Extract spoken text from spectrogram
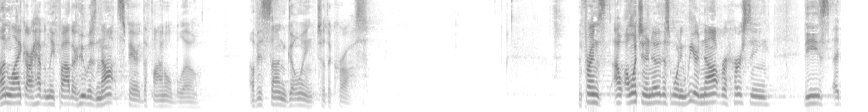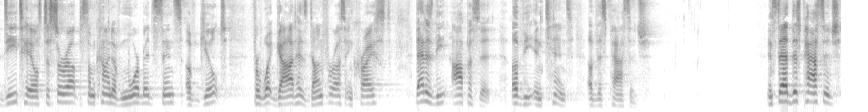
Unlike our Heavenly Father, who was not spared the final blow of his son going to the cross. And, friends, I, I want you to know this morning we are not rehearsing these uh, details to stir up some kind of morbid sense of guilt for what God has done for us in Christ. That is the opposite of the intent of this passage. Instead, this passage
